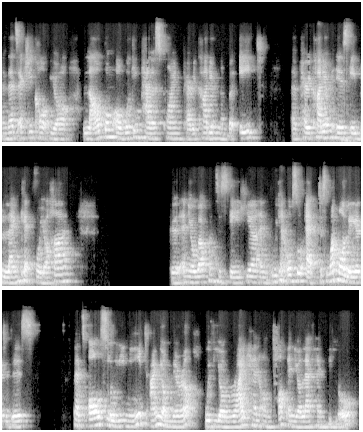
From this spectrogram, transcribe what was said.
And that's actually called your Lao Gong or working palace point, pericardium number eight. Uh, pericardium is a blanket for your heart. Good, and you're welcome to stay here. And we can also add just one more layer to this. Let's all slowly meet. I'm your mirror with your right hand on top and your left hand below.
